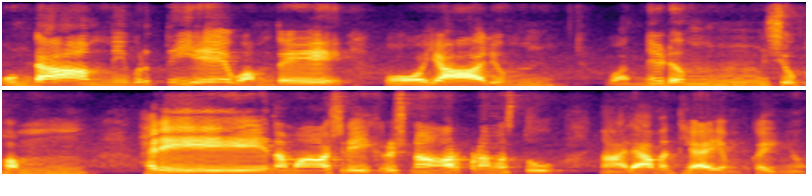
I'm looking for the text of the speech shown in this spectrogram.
ഉണ്ടാം നിവൃത്തിയേവം തേ. പോയാലും വന്നിടും ശുഭം. ഹരേ നമ ശ്രീകൃഷ്ണാർപ്പണമസ്തു. നാലാമധ്യായം കഴിഞ്ഞു.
